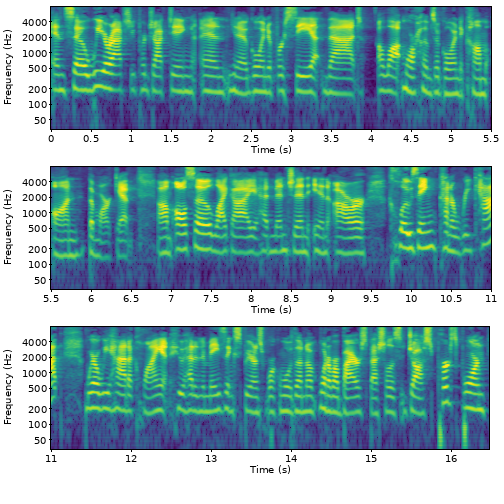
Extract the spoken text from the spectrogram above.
And so we are actually projecting and, you know, going to foresee that a lot more homes are going to come on the market. Um, also, like I had mentioned in our closing kind of recap, where we had a client who had an amazing experience working with one of our buyer specialists, Josh Pertzborn,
